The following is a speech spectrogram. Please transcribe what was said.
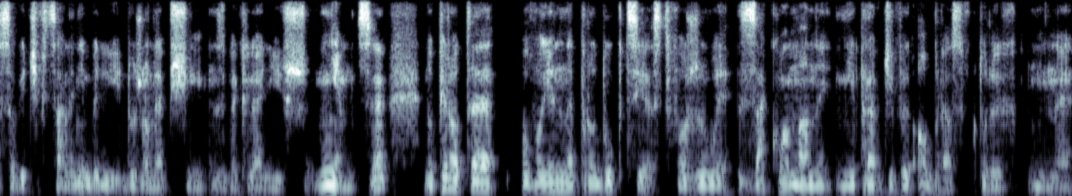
Sowieci wcale nie byli dużo lepsi zwykle niż Niemcy. Dopiero te powojenne produkcje stworzyły zakłamany, nieprawdziwy obraz, w których mm,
